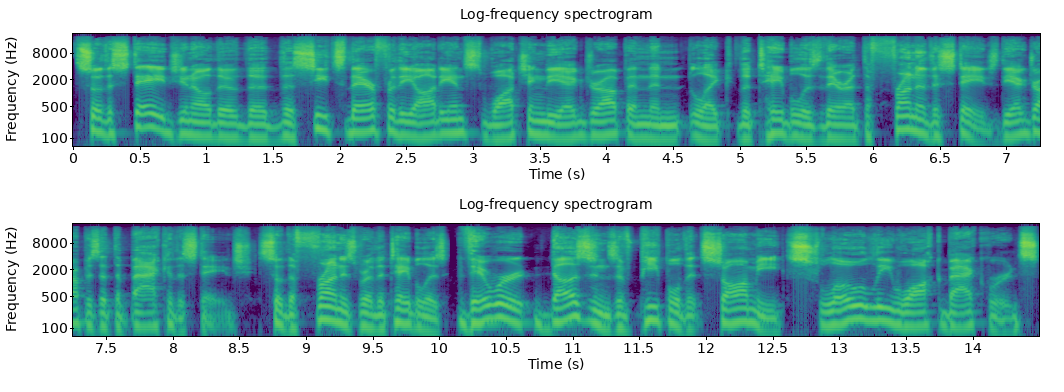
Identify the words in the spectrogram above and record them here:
So the stage, you know, the the the seats there for the audience watching the egg drop, and then like the table is there at the front of the stage. The egg drop is at the back of the stage. So the front is where the table is. There were dozens of people that saw me slowly walk backwards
